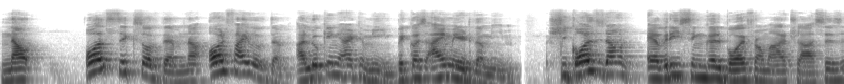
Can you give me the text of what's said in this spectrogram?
Now, all six of them, now all five of them are looking at me because I made the meme. She calls down every single boy from our classes,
